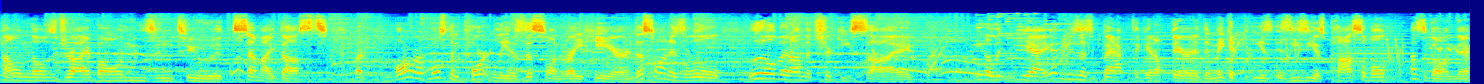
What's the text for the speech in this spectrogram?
pound those dry bones into semi-dust. But more, most importantly is this one right here. This one is a little, little bit on the tricky side. You know, yeah, you gotta use this back to get up there to make it as, as easy as possible. How's it going there?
